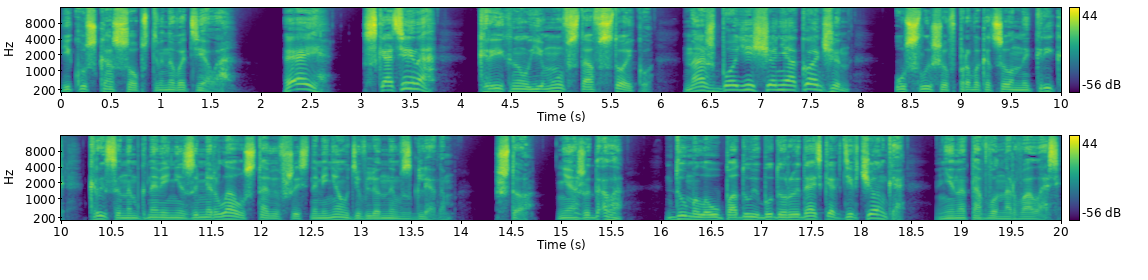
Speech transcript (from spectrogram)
и куска собственного тела. «Эй, скотина!» — крикнул ему, встав в стойку. «Наш бой еще не окончен!» Услышав провокационный крик, крыса на мгновение замерла, уставившись на меня удивленным взглядом. «Что, не ожидала? Думала, упаду и буду рыдать, как девчонка?» Не на того нарвалась.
